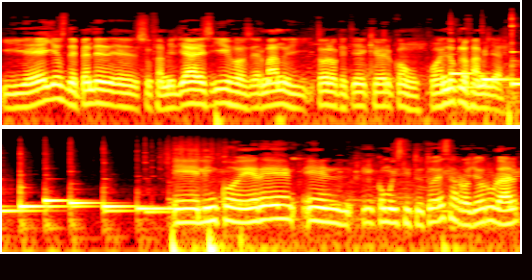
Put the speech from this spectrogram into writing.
y de ellos depende de sus familiares, hijos, hermanos y todo lo que tiene que ver con, con el núcleo familiar. El INCODER eh, como Instituto de Desarrollo Rural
